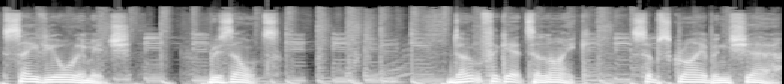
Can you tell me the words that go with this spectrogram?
Save your image. Results. Don't forget to like, subscribe and share.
